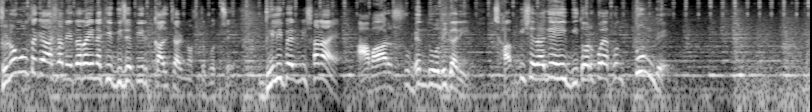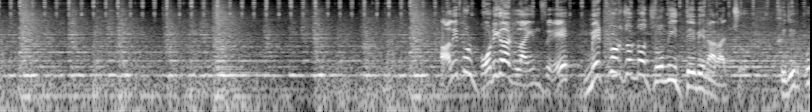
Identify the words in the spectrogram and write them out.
তৃণমূল থেকে আসা নেতারাই নাকি বিজেপির কালচার নষ্ট করছে। দিলীপের নিশানায় আবার শুভেন্দু অধিকারী। ছাব্বিশের আগে এই বিতর্ক এখন তুঙ্গে। আলিপুর বডিগার্ড লাইন্সে মেট্রোর জন্য জমি দেবে না রাজ্য। খিদিরপুর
